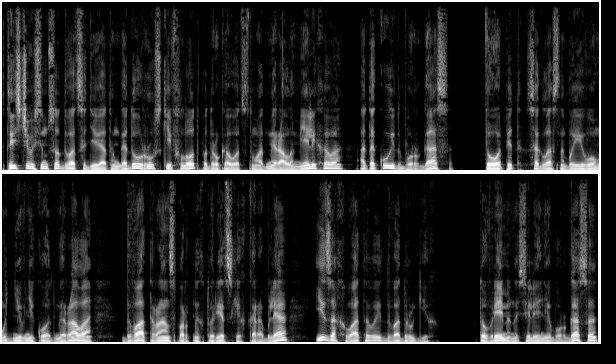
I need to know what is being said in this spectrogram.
В 1829 году русский флот под руководством адмирала Мелихова атакует Бургас, топит, согласно боевому дневнику адмирала, два транспортных турецких корабля и захватывает два других. В то время население Бургаса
